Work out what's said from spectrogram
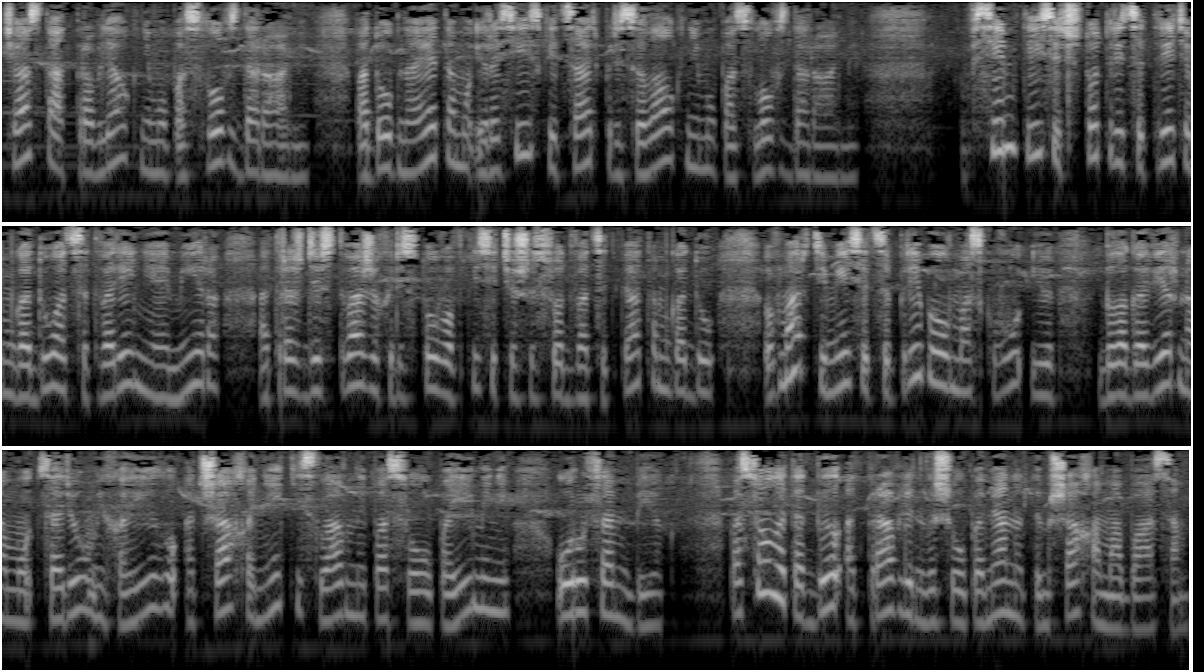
часто отправлял к нему послов с дарами. Подобно этому и российский царь присылал к нему послов с дарами. В 7133 году от сотворения мира, от Рождества же Христова в 1625 году, в марте месяце прибыл в Москву и благоверному царю Михаилу от шаха некий славный посол по имени Урусамбек. Посол этот был отправлен вышеупомянутым шахом Аббасом.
